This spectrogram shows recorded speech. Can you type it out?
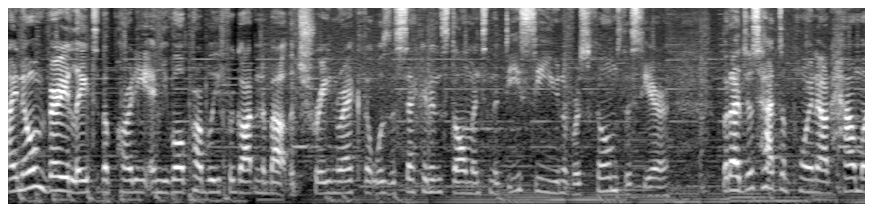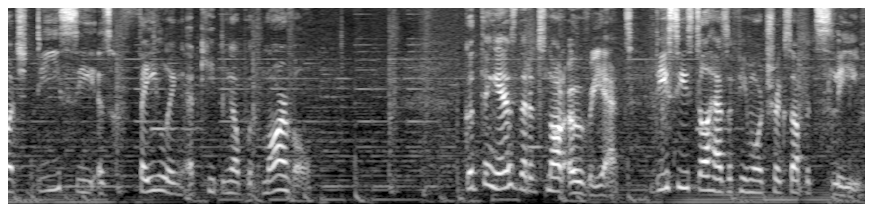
I know I'm very late to the party, and you've all probably forgotten about the train wreck that was the second installment in the DC Universe films this year, but I just had to point out how much DC is failing at keeping up with Marvel. Good thing is that it's not over yet. DC still has a few more tricks up its sleeve.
